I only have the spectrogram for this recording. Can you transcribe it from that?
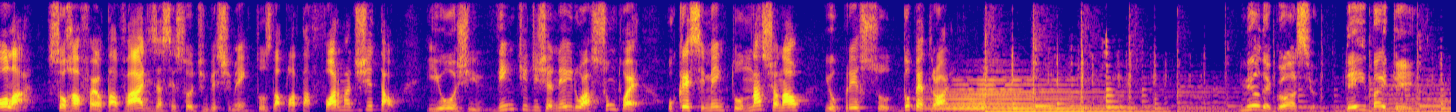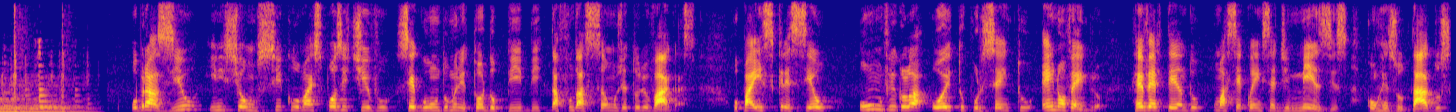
Olá, sou Rafael Tavares, assessor de investimentos da plataforma digital. E hoje, 20 de janeiro, o assunto é o crescimento nacional e o preço do petróleo. Meu negócio, day by day. O Brasil iniciou um ciclo mais positivo, segundo o monitor do PIB da Fundação Getúlio Vargas. O país cresceu 1,8% em novembro revertendo uma sequência de meses com resultados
